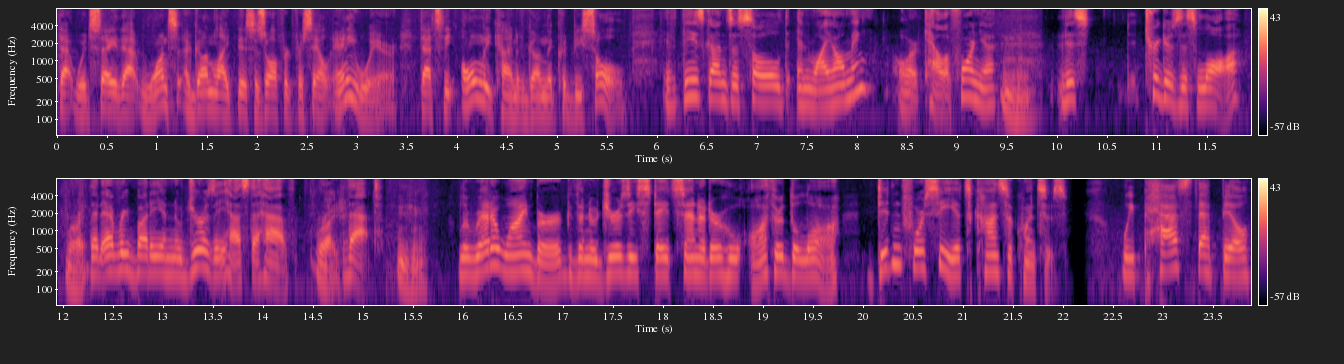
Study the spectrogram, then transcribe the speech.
that would say that once a gun like this is offered for sale anywhere, that's the only kind of gun that could be sold. If these guns are sold in Wyoming or California, this triggers this law Right. that everybody in New Jersey has to have Right. that. Mhm. Loretta Weinberg, the New Jersey state senator who authored the law, didn't foresee its consequences. We passed that bill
